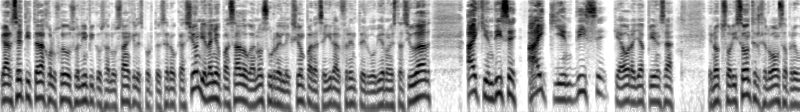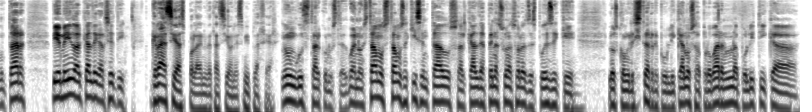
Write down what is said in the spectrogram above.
Garcetti trajo los Juegos Olímpicos a Los Ángeles por tercera ocasión y el año pasado ganó su reelección para seguir al frente del gobierno de esta ciudad. Hay quien dice, hay quien dice que ahora ya piensa en otros horizontes, se lo vamos a preguntar. Bienvenido, alcalde Garcetti. Gracias por la invitación, es mi placer. Un gusto estar con usted. Bueno, estamos, estamos aquí sentados, alcalde, apenas unas horas después de que los congresistas republicanos aprobaran una política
